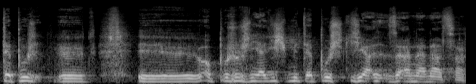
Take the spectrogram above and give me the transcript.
te pusz, y, y, opróżnialiśmy te puszki z ananasa.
